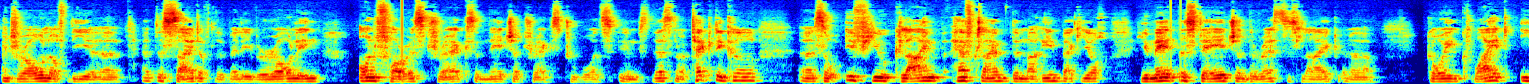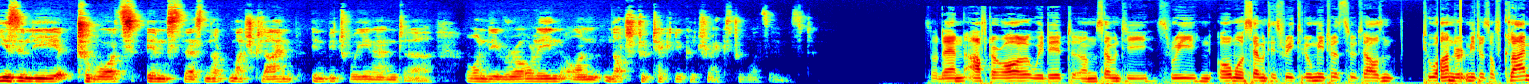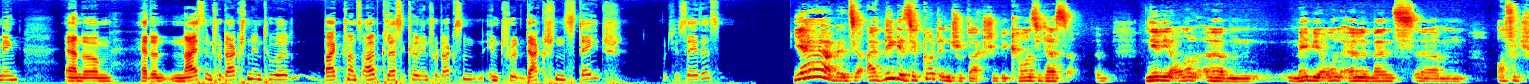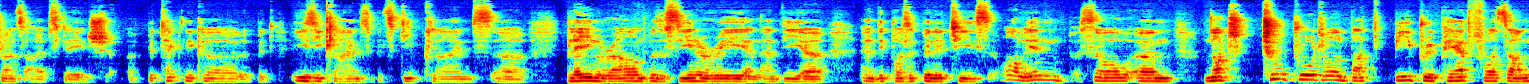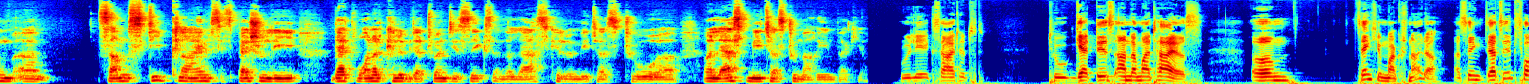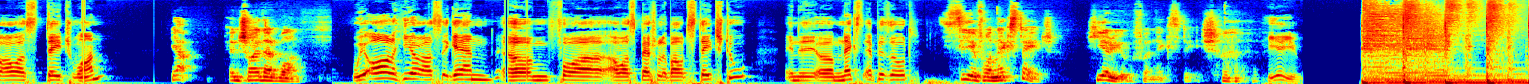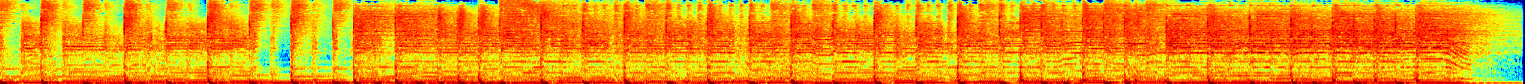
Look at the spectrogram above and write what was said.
and roll of the uh, at the side of the valley. We're rolling on forest tracks and nature tracks towards Imst. That's not technical. Uh, so if you climb, have climbed the Marienbergjoch, you made the stage, and the rest is like uh, going quite easily towards Imst. There's not much climb in between, and uh, only rolling on not too technical tracks towards Imst. So then, after all, we did um, 73, almost 73 kilometers, 2,200 meters of climbing, and um, had a nice introduction into a Bike Transalp classical introduction introduction stage. Would you say this? Yeah, I think it's a good introduction because it has uh, nearly all, um, maybe all elements um, of a Transalp stage. A bit technical, a bit easy climbs, a bit steep climbs, uh, playing around with the scenery and, and the uh, and the possibilities all in. So um, not too brutal, but be prepared for some um, some steep climbs, especially that 100 kilometer 26 and the last kilometers to uh, or last meters to Marienberg here. Really excited to get this under my tires. Um, thank you, Mark Schneider. I think that's it for our stage one. Yeah, enjoy that one. We all hear us again um, for our special about stage two in the um, next episode. See you for next stage. Hear you for next stage. hear you.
